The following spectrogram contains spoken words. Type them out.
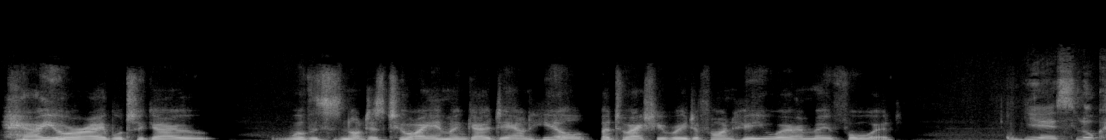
how you are able to go, well, this is not just who I am and go downhill, but to actually redefine who you were and move forward. Yes, look,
